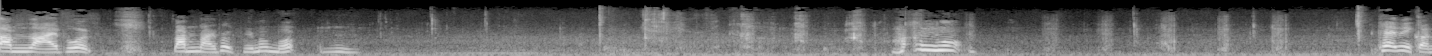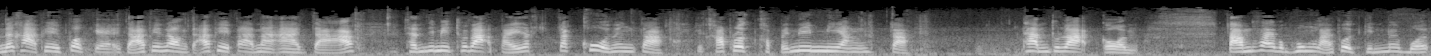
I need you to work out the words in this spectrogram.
ตำหลายพูดตำหลายพูดกินไม่หมดแค่นี้ก่อนเด้อค่ะพี่พวกแกจ๋าพี่น้องจ๋าพี่ป้านาอาจ๋า ฉันจะมีธุระไปสักคู่นึงจ้ะขับรถขับไปในเมียงจ้ะทำธุระก่อนตามไฟบังฮุงหลายผดกินไม่เบด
